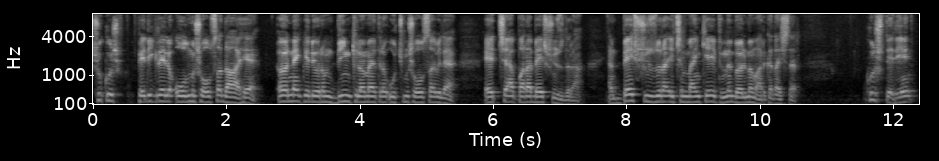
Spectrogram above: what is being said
şu kuş pedigreli olmuş olsa dahi örnek veriyorum 1000 kilometre uçmuş olsa bile edeceği para 500 lira. Yani 500 lira için ben keyfimi bölmem arkadaşlar. Kuş dediğin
